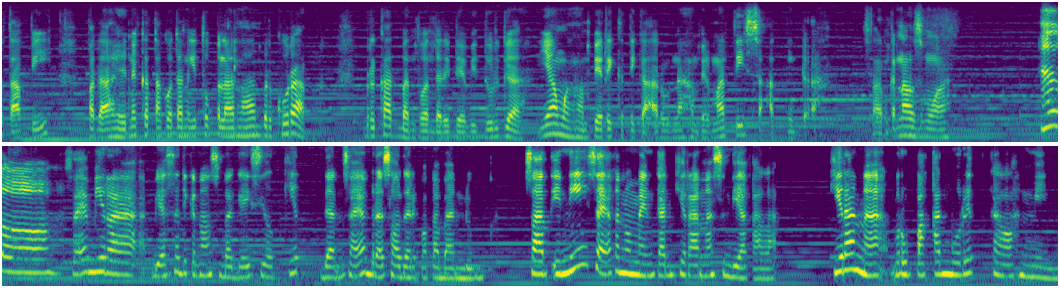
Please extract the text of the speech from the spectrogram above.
Tetapi, pada akhirnya ketakutan itu pelan-pelan berkurang berkat bantuan dari Dewi Durga yang menghampiri ketika Aruna hampir mati saat muda. Salam kenal semua. Halo, saya Mira, biasa dikenal sebagai Silkit dan saya berasal dari kota Bandung. Saat ini saya akan memainkan Kirana Sendiakala. Kirana merupakan murid Kalah Hening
